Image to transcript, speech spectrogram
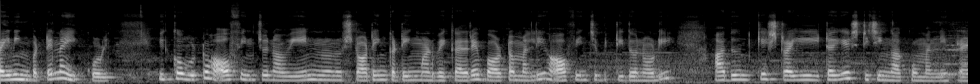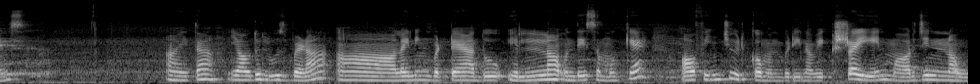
ಲೈನಿಂಗ್ ಬಟ್ಟೆನ ಇಕ್ಕೊಳ್ಳಿ. ಇಕ್ಕೊಬಿಟ್ಟು ಹಾಫ್ ಇಂಚು ನಾವು ಏನು ಸ್ಟಾರ್ಟಿಂಗ್ ಕಟಿಂಗ್ ಮಾಡಬೇಕಾದ್ರೆ ಬಾಟಮಲ್ಲಿ ಹಾಫ್ ಇಂಚ್ ಬಿಟ್ಟಿದ್ದೋ ನೋಡಿ, ಅದಕ್ಕೆ ಸ್ಟ್ರೈಟಾಗಿ ಸ್ಟಿಚಿಂಗ್ ಹಾಕೊಂಬನ್ನಿ ಫ್ರೆಂಡ್ಸ್ ಆಯಿತಾ? ಯಾವುದು ಲೂಸ್ ಬೇಡ. ಲೈನಿಂಗ್ ಬಟ್ಟೆ ಅದು ಎಲ್ಲ ಒಂದೇ ಸಮಕ್ಕೆ ಹಾಫ್ ಇಂಚು ಇಟ್ಕೊಂಬಂದ್ಬಿಡಿ ನಾವು ಎಕ್ಸ್ಟ್ರಾ ಏನು ಮಾರ್ಜಿನ್ ನಾವು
